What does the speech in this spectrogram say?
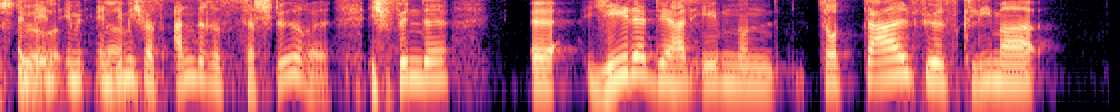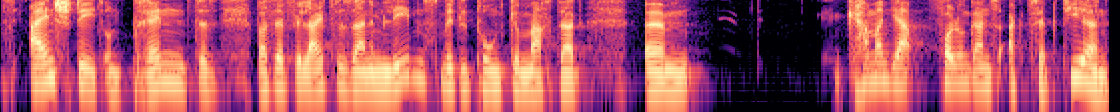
zerstöre. in, in, indem ich was anderes zerstöre. Ich finde, äh, jeder, der hat eben nun total fürs Klima einsteht und brennt, das, was er vielleicht zu seinem Lebensmittelpunkt gemacht hat, ähm, kann man ja voll und ganz akzeptieren.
